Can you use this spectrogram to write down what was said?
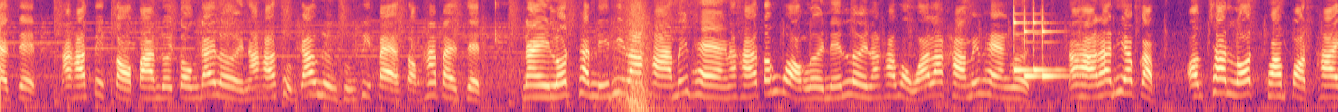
2587 นะคะ ติดต่อปานโดยตรงได้เลยนะคะ 091 048 2587 ในรถคันนี้ที่ราคาไม่แพงนะคะ ต้องบอกเลยเน้นเลยนะคะ บอกว่าราคาไม่แพงเลยนะคะ ถ้าเทียบกับออปชั่นรถความปลอดภัย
